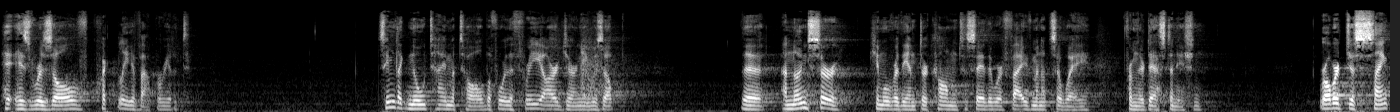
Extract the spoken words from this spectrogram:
his resolve quickly evaporated. It seemed like no time at all before the three hour journey was up. The announcer came over the intercom to say they were five minutes away from their destination. Robert just sank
